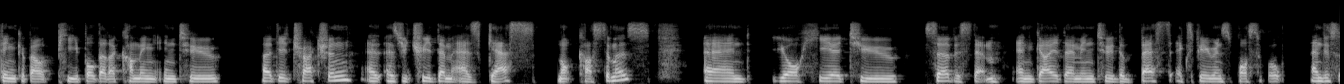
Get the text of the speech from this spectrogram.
think about people that are coming into uh, the attraction as, as you treat them as guests, not customers. And you're here to service them and guide them into the best experience possible. And this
